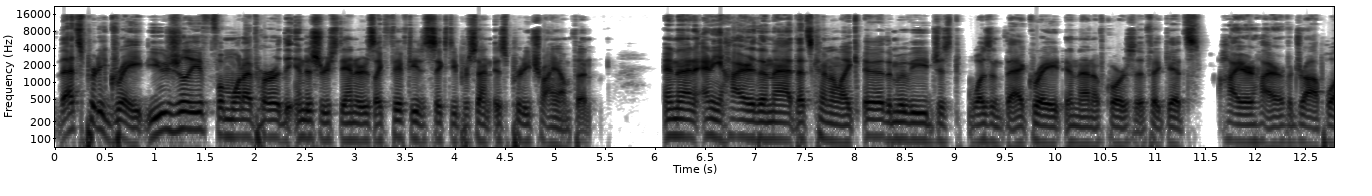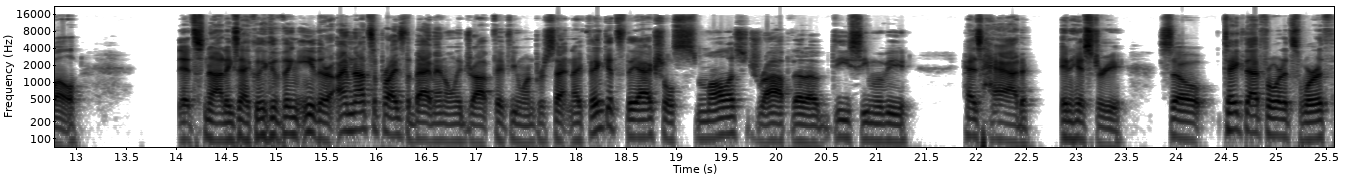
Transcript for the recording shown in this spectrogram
that's pretty great. Usually, from what I've heard, the industry standard is like 50 to 60% is pretty triumphant. And then any higher than that that's kind of like eh, the movie just wasn't that great. And then of course if it gets higher and higher of a drop well it's not exactly a good thing either. I'm not surprised the batman only dropped 51% and i think it's the actual smallest drop that a dc movie has had in history so take that for what it's worth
